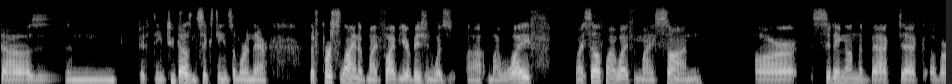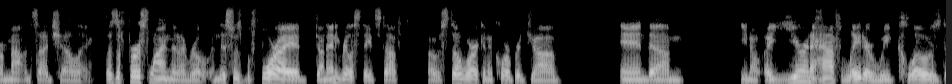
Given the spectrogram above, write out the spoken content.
2015, 2016, somewhere in there the first line of my five year vision was uh, my wife, myself, my wife, and my son are sitting on the back deck of our mountainside chalet. That was the first line that I wrote. And this was before I had done any real estate stuff. I was still working a corporate job. And, um, you know, a year and a half later, we closed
